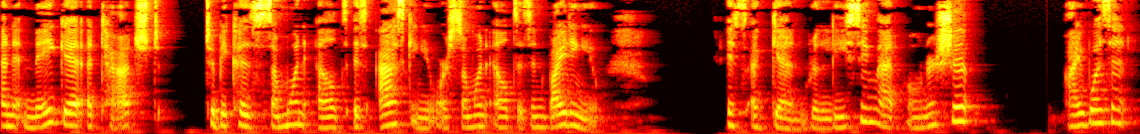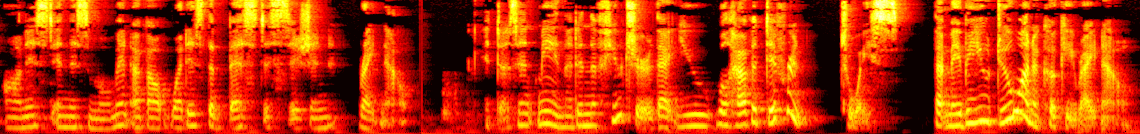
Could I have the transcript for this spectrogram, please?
and it may get attached to because someone else is asking you or someone else is inviting you. It's again releasing that ownership. I wasn't honest in this moment about what is the best decision right now. It doesn't mean that in the future that you will have a different choice. That maybe you do want a cookie right now,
